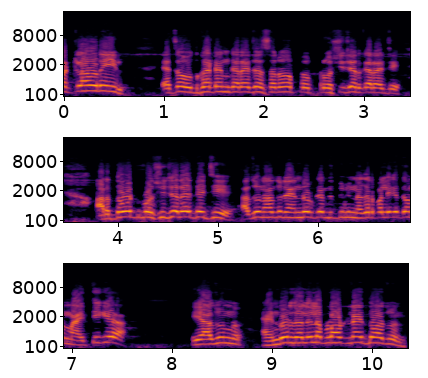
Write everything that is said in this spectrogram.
पटलावर येईल. याचं उद्घाटन करायचं सर्व प्रोसिजर करायची. अर्धवट प्रोसिजर आहे त्याची. अजून अजून हँडओव्हर करते तुम्ही नगरपालिकेत जाऊन माहिती घ्या. हे अजून हँडओव्हर झालेला प्लॉट नाही तो अजून.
